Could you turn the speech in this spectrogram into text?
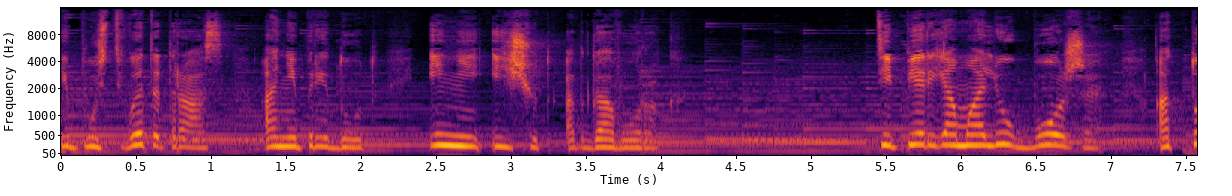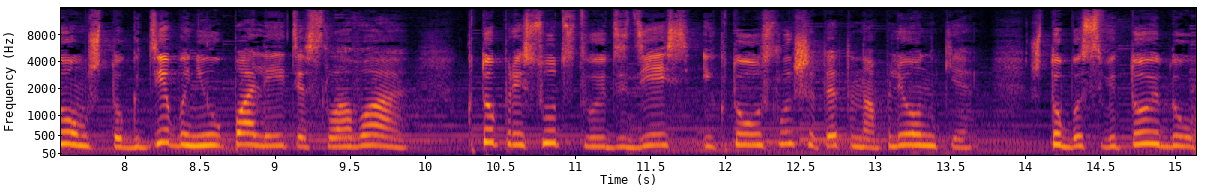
и пусть в этот раз они придут и не ищут отговорок. Теперь я молю, Боже, о том, что где бы ни упали эти слова, кто присутствует здесь и кто услышит это на пленке, чтобы Святой Дух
